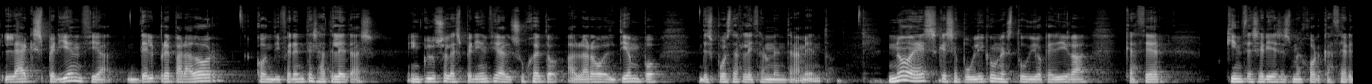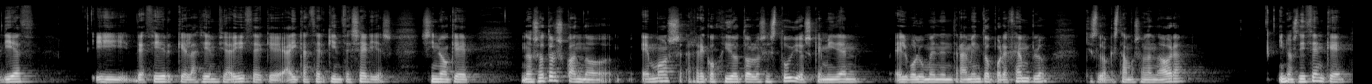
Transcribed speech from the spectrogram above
la experiencia del preparador con diferentes atletas, incluso la experiencia del sujeto a lo largo del tiempo después de realizar un entrenamiento. No es que se publique un estudio que diga que hacer 15 series es mejor que hacer 10 y decir que la ciencia dice que hay que hacer 15 series, sino que nosotros cuando hemos recogido todos los estudios que miden el volumen de entrenamiento, por ejemplo, que es lo que estamos hablando ahora, y nos dicen que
